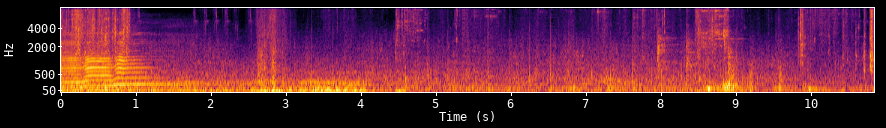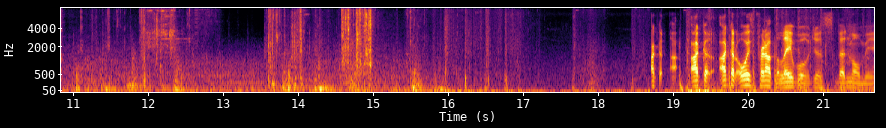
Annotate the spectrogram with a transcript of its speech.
Uh-huh. I could, I, could, always print out the label, just Venmo me.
